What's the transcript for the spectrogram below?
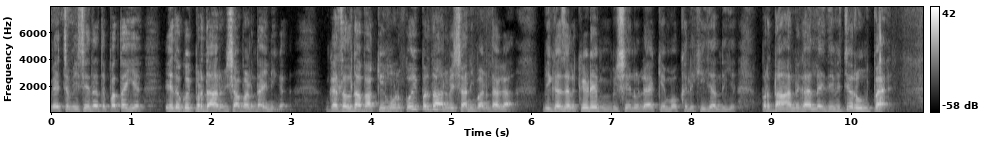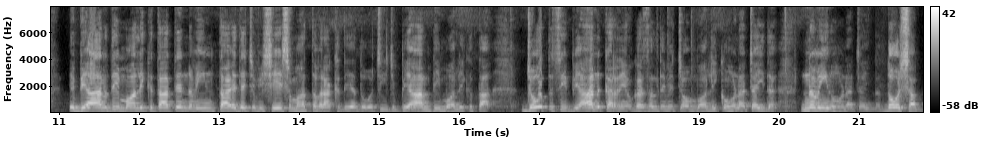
ਵਿੱਚ ਵਿਸ਼ੇ ਦਾ ਤਾਂ ਪਤਾ ਹੀ ਹੈ, ਇਹ ਤਾਂ ਕੋਈ ਪ੍ਰਧਾਨ ਵਿਸ਼ਾ ਬਣਦਾ ਹੀ ਨਹੀਂਗਾ। ਗਜ਼ਲ ਦਾ ਬਾਕੀ ਹੁਣ ਕੋਈ ਪ੍ਰਧਾਨ ਵਿਸ਼ਾ ਨਹੀਂ ਬਣਦਾਗਾ, ਵੀ ਗਜ਼ਲ ਕਿਹੜੇ ਵਿਸ਼ੇ ਨੂੰ ਲੈ ਕੇ ਮੁੱਖ ਲਿਖੀ ਜਾਂਦੀ ਹੈ। ਪ੍ਰਧਾਨ ਗੱਲ ਇਹਦੇ ਵਿੱਚ ਰੂਪ ਹੈ। ਇਹ ਬਿਆਨ ਦੀ ਮੌਲਿਕਤਾ ਤੇ ਨਵੀਨਤਾ ਇਹਦੇ ਚ ਵਿਸ਼ੇਸ਼ ਮਹੱਤਵ ਰੱਖਦੇ ਆ ਦੋ ਚੀਜ਼, ਬਿਆਨ ਦੀ ਮੌਲਿਕਤਾ। ਜੋ ਤੁਸੀਂ ਬਿਆਨ ਕਰ ਰਹੇ ਹੋ ਗਜ਼ਲ ਦੇ ਵਿੱਚ, ਉਹ ਮੌਲਿਕ ਹੋਣਾ ਚਾਹੀਦਾ, ਨਵੀਨ ਹੋਣਾ ਚਾਹੀਦਾ, ਦੋ ਸ਼ਬਦ।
